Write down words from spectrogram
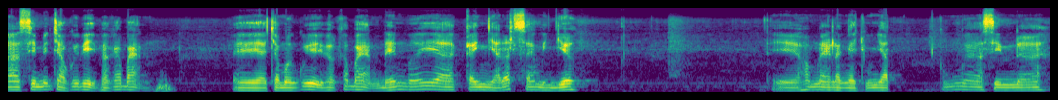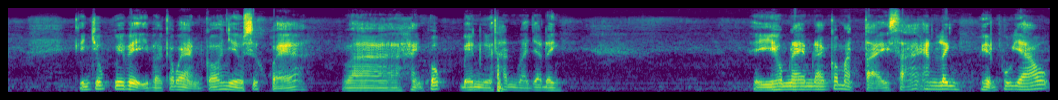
À, xin mến chào quý vị và các bạn. Thì, à, Chào mừng quý vị và các bạn đến với à, kênh Nhà đất Sang Bình Dương. Thì à, Hôm nay là ngày Chủ nhật. Cũng xin kính chúc quý vị và các bạn có nhiều sức khỏe và hạnh phúc bên người thân và gia đình. Thì hôm nay em đang có mặt tại xã An Linh, huyện Phú Giáo,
